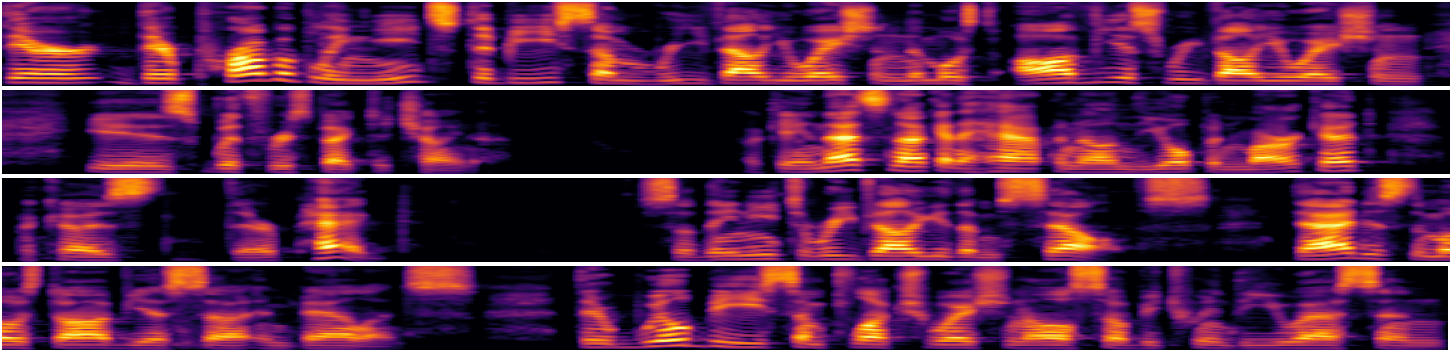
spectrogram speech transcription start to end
there, there probably needs to be some revaluation. The most obvious revaluation is with respect to China. Okay, and that's not going to happen on the open market because they're pegged. So they need to revalue themselves. That is the most obvious uh, imbalance. There will be some fluctuation also between the US and,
